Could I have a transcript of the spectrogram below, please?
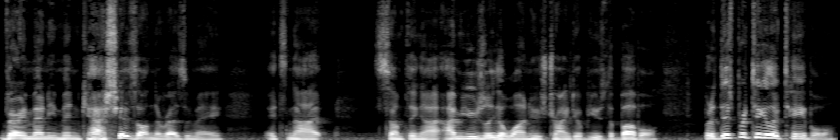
very many min cashes on the resume. It's not something I, I'm usually the one who's trying to abuse the bubble. But at this particular table,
